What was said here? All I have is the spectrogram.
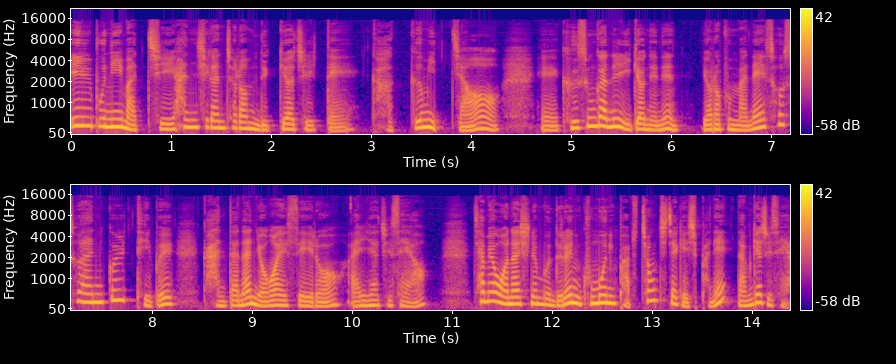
1분이 마치 1시간처럼 느껴질 때 가끔 있죠. 예, 그 순간을 이겨내는 여러분만의 소소한 꿀팁을 간단한 영어 에세이로 알려주세요. 참여 원하시는 분들은 굿모닝 팝스 청취자 게시판에 남겨주세요.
